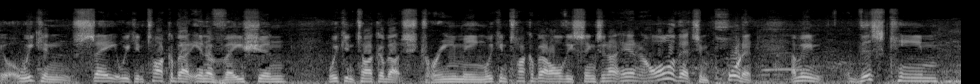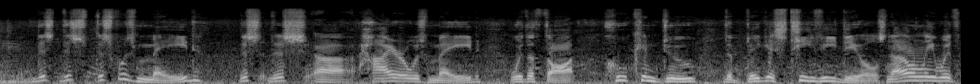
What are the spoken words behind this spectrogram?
We can say we can talk about innovation we can talk about streaming. We can talk about all these things, and, and all of that's important. I mean, this came, this this this was made. This this uh, hire was made with a thought: who can do the biggest TV deals? Not only with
